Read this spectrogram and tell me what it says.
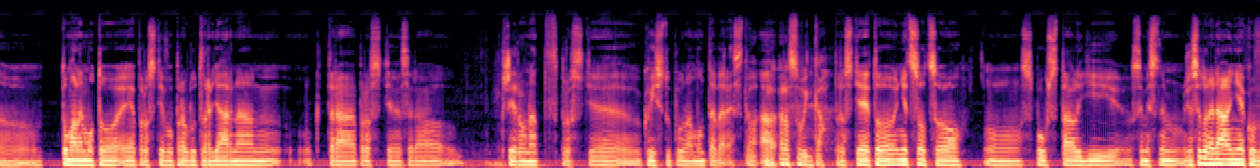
uh, to malé moto je prostě opravdu tvrdárna, která prostě se dá přirovnat prostě k výstupu na Monteverest. A rasovinka. Prostě je to něco, co mm, spousta lidí si myslím, že se to nedá ani jako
